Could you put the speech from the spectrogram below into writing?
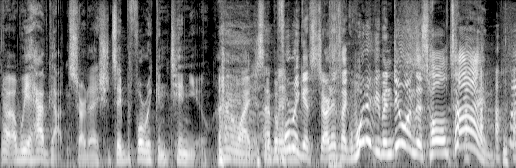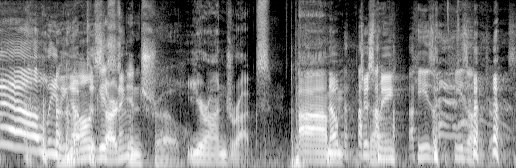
uh, we have gotten started. I should say before we continue. I don't know why I just said before we get started. It's like, what have you been doing this whole time? Well, leading up to Longest starting. intro. You're on drugs. Um, nope, just me. He's, he's on drugs.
